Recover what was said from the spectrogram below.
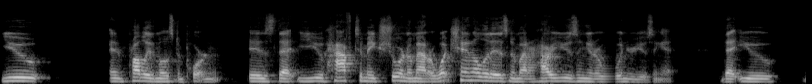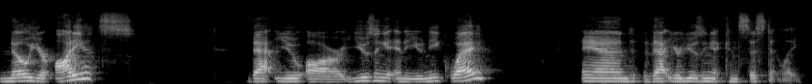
you and probably the most important is that you have to make sure no matter what channel it is no matter how you're using it or when you're using it that you know your audience that you are using it in a unique way and that you're using it consistently.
